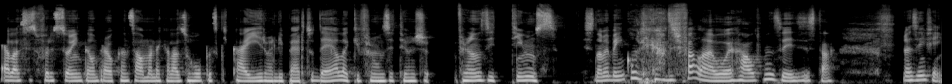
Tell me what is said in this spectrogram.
Ela se esforçou então para alcançar uma daquelas roupas que caíram ali perto dela, que Franzitius. Esse nome é bem complicado de falar, vou errar algumas vezes, tá? Mas enfim,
